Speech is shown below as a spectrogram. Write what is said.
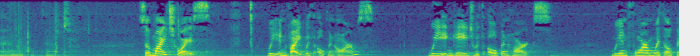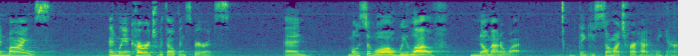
And that. So, my choice we invite with open arms, we engage with open hearts, we inform with open minds, and we encourage with open spirits. And most of all, we love no matter what. Thank you so much for having me here.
